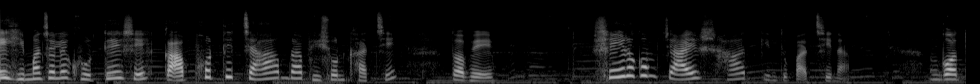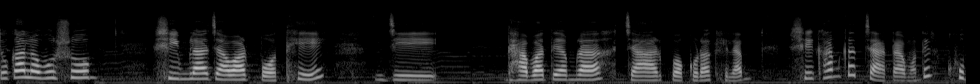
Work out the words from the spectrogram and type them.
এই হিমাচলে ঘুরতে এসে কাপ ভর্তি চা আমরা ভীষণ খাচ্ছি, তবে সেই রকম চায়ের স্বাদ কিন্তু পাচ্ছি না। গতকাল অবশ্য সিমলা যাওয়ার পথে যে ধাবাতে আমরা চা আর পকোড়া খেলাম, সেখানকার চাটা আমাদের খুব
